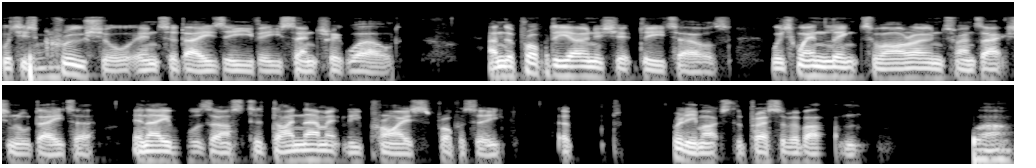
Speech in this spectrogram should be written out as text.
which is wow. crucial in today's EV centric world. And the property ownership details, which, when linked to our own transactional data, enables us to dynamically price property pretty much the press of a button. Wow,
